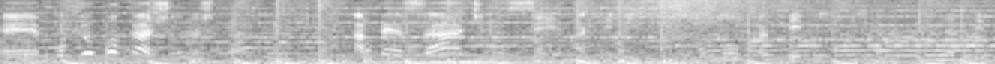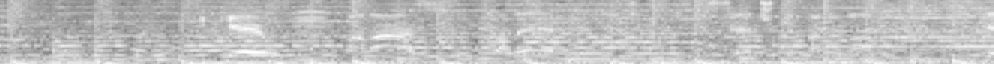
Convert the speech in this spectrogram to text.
É, porque o Boca Juniors, cara, apesar de não ser aquele Boca temível, né, temível, Riquelme, Palácio, Palermo, de 2007, espetacular, que é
